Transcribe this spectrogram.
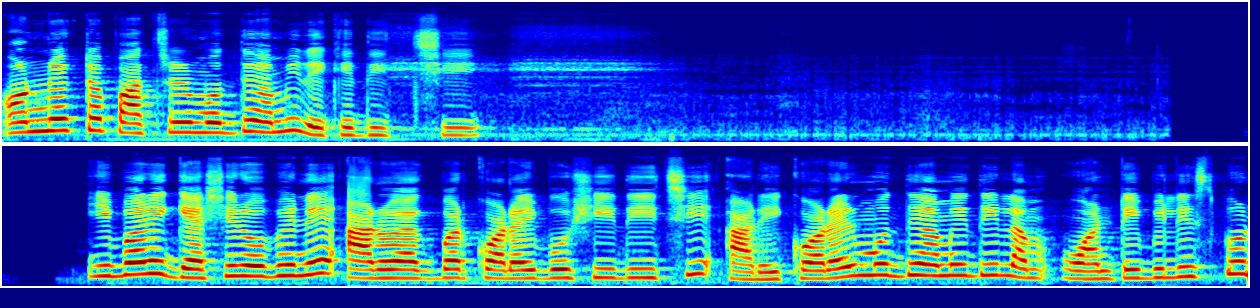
অন্য একটা পাত্রের মধ্যে আমি রেখে দিচ্ছি। এবারে গ্যাসের ওভেনে আরও একবার কড়াই বসিয়ে দিয়েছি, আর এই কড়াইয়ের মধ্যে আমি দিলাম ওয়ান টেবিল স্পুন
